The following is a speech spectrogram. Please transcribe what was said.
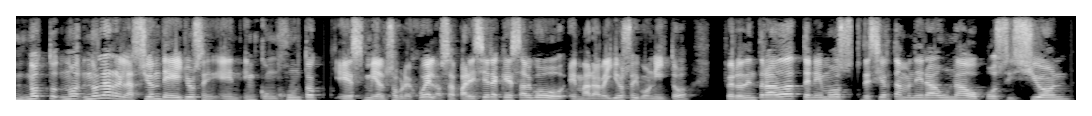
no, no, la relación de ellos en, conjunto es miel sobre hojuela. O sea, pareciera que es algo eh, maravilloso y bonito, pero de entrada tenemos de cierta manera una oposición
